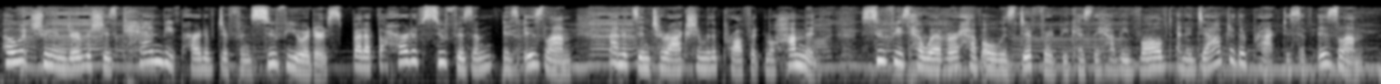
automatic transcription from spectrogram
Poetry and dervishes can be part of different Sufi orders, but at the heart of Sufism is Islam and its interaction with the Prophet Muhammad. Sufis, however, have always differed because they have evolved and adapted their practice of Islam.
